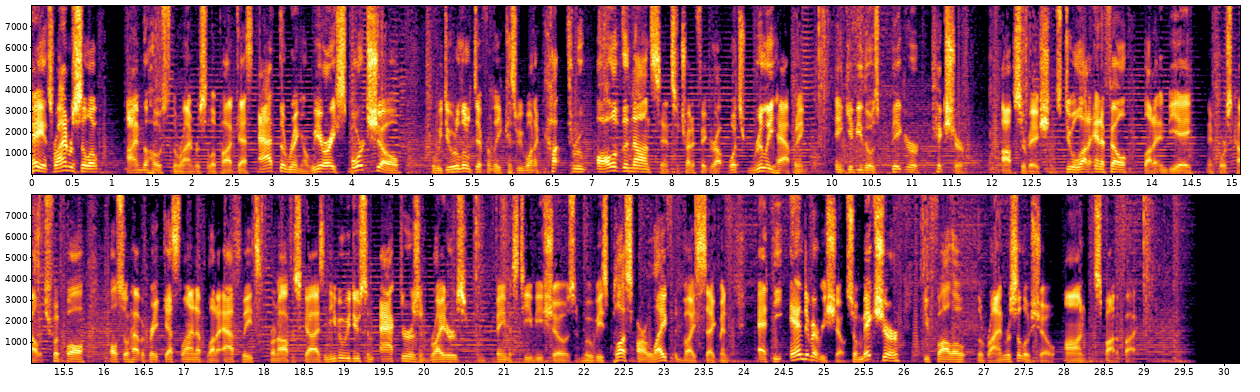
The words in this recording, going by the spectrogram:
Hey, it's Ryen Russillo. I'm the host of the Ryen Russillo podcast at The Ringer. We are a sports show, but we do it a little differently because we want to cut through all of the nonsense and try to figure out what's really happening and give you those bigger picture observations. Do a lot of NFL, a lot of NBA, and of course college football. Also have a great guest lineup, a lot of athletes, front office guys, and even we do some actors and writers from famous TV shows and movies, plus our life advice segment at the end of every show. So make sure you follow the Ryen Russillo Show on Spotify.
